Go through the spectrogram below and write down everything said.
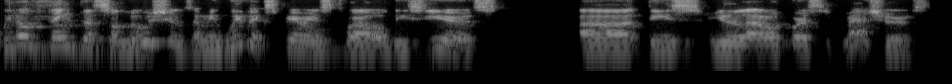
we don't think the solutions. I mean, we've experienced throughout all these years uh, these unilateral coercive measures.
